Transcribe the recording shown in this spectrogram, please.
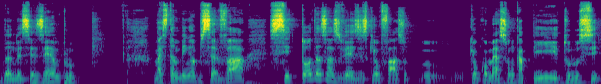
dando esse exemplo, mas também observar se todas as vezes que eu faço, que eu começo um capítulo, se,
